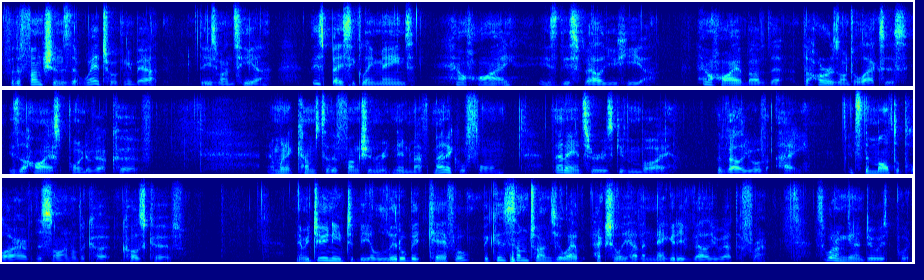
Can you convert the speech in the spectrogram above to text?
For the functions that we're talking about, these ones here, this basically means how high is this value here? How high above the, the horizontal axis is the highest point of our curve? And when it comes to the function written in mathematical form, that answer is given by the value of a. It's the multiplier of the sine or the cos curve. Now we do need to be a little bit careful because sometimes you'll have actually have a negative value at the front. So what I'm going to do is put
